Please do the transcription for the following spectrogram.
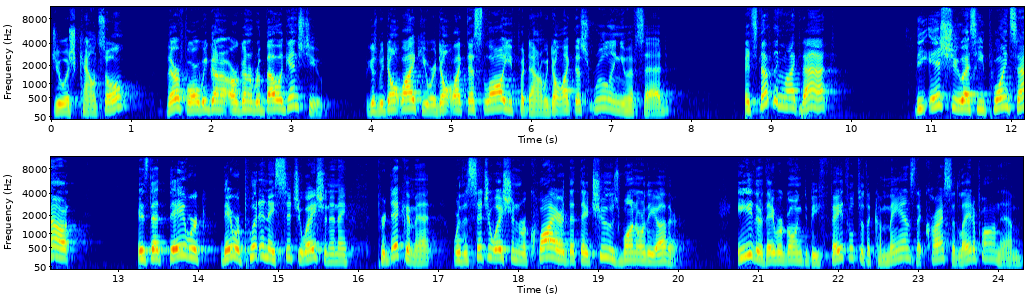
Jewish council, therefore we gonna, are going to rebel against you. Because we don't like you, or we don't like this law you've put down, or we don't like this ruling you have said. It's nothing like that. The issue, as he points out, is that they were, they were put in a situation, in a predicament, where the situation required that they choose one or the other. Either they were going to be faithful to the commands that Christ had laid upon them,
